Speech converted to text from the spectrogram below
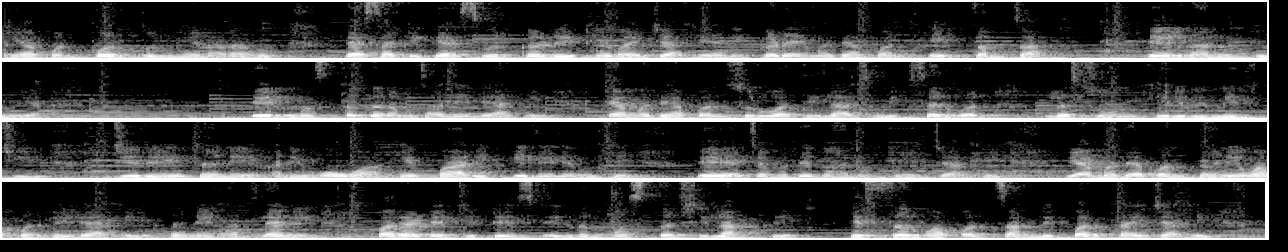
ही आपण परतून घेणार आहोत. त्यासाठी गॅसवर कढई ठेवायची आहे आणि कढईमध्ये आपण एक चमचा तेल घालून घेऊया. तेल मस्त गरम झालेले आहे. त्यामध्ये आपण सुरुवातीलाच मिक्सरवर लसूण हिरवी मिरची जिरे धने आणि ओवा हे बारीक केलेले होते. ते याच्यामध्ये घालून घ्यायचे आहे. यामध्ये आपण धने वापरलेले आहे. धने घातल्याने पराठ्याची टेस्ट एकदम मस्त अशी लागते. हे सर्व आपण चांगले परतायचे आहे.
